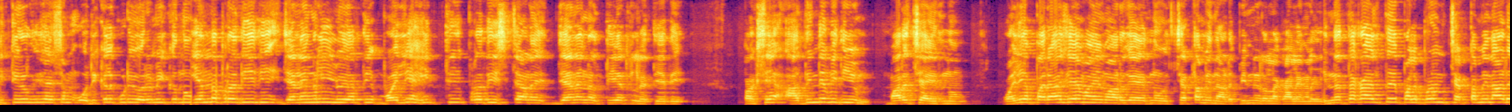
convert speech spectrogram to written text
ഹിറ്റുകൾക്ക് ശേഷം ഒരിക്കൽ കൂടി ഒരുമിക്കുന്നു എന്ന പ്രതീതി ജനങ്ങളിൽ ഉയർത്തി വലിയ ഹിറ്റ് പ്രതീക്ഷിച്ചാണ് ജനങ്ങൾ തിയേറ്ററിൽ എത്തിയത് പക്ഷേ അതിന്റെ വിധിയും മറിച്ചായിരുന്നു. വലിയ പരാജയമായി മാറുകയായിരുന്നു ചട്ടമ്പിനാട് പിന്നീടുള്ള കാലങ്ങളിൽ. ഇന്നത്തെ കാലത്ത് പലപ്പോഴും ചട്ടമ്പിനാട്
